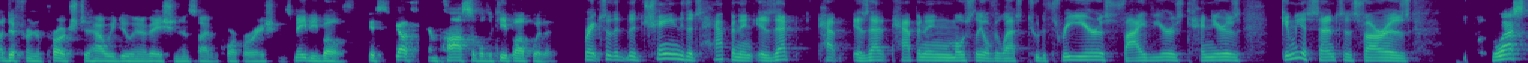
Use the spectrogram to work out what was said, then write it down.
a, different approach to how we do innovation inside of corporations. Maybe both. It's just impossible to keep up with it. Right. So the, the change that's happening is that ha- is that happening mostly over the last two to three years, five years, ten years? Give me a sense as far as last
